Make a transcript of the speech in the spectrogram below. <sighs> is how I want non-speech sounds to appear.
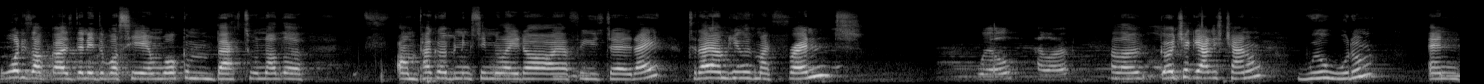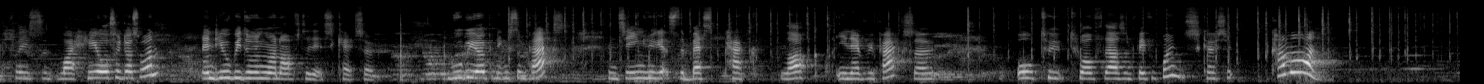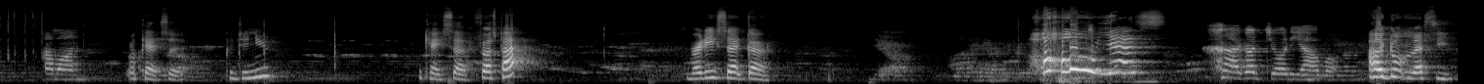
What is up guys, Denny the Boss here and welcome back to another um, pack opening simulator I have for you today. Today I'm here with my friend. Will, hello. Hello, go check out his channel, Will Woodham. And please, like, he also does one. And he'll be doing one after this. Okay, so we'll be opening some packs and seeing who gets the best pack luck in every pack. So all to 12,000 FIFA points. Okay, so come on! I'm on. Okay, so continue. Okay, so first pack. Ready, set, go. Yeah. <laughs> Oh yes! <laughs> I got Jordi Alba. I got Messi.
